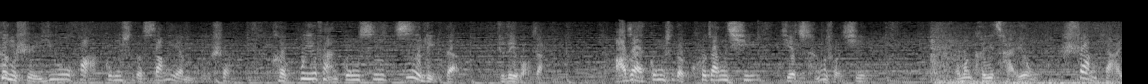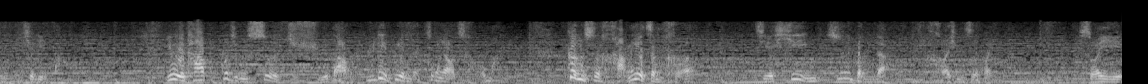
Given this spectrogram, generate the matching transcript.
更是优化公司的商业模式和规范公司治理的绝对保障。而在公司的扩张期及成熟期，我们可以采用上下游激励法，因为它不仅是渠道裂变的重要筹码。更是行业整合及吸引资本的核心智慧。所以，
